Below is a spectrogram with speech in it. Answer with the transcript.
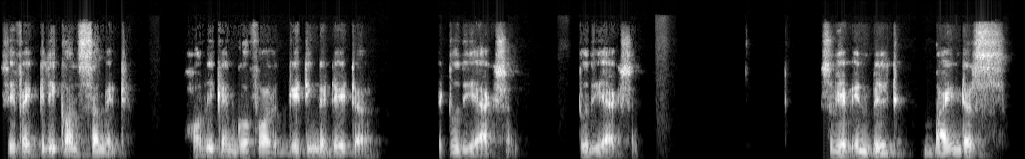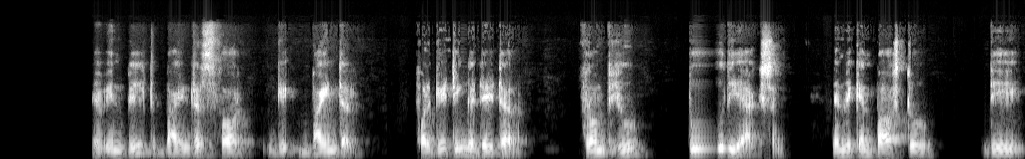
So if I click on submit, how we can go for getting the data to the action, to the action. So we have inbuilt binders. We have inbuilt binders for binder for getting the data from view to the action. Then we can pass to the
